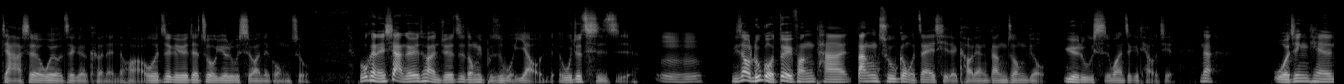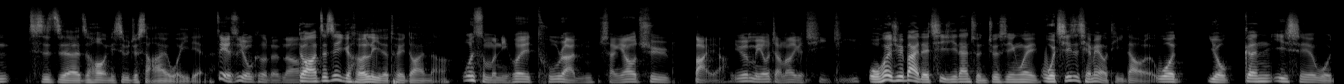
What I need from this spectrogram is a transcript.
假设我有这个可能的话，我这个月在做月入十万的工作，我可能下个月突然觉得这东西不是我要的，我就辞职。嗯哼，你知道，如果对方他当初跟我在一起的考量当中有月入十万这个条件，那我今天辞职了之后，你是不是就少爱我一点了？这也是有可能的、啊。对啊，这是一个合理的推断呢、啊。为什么你会突然想要去拜啊？因为没有讲到一个契机。我会去拜的契机，单纯就是因为我其实前面有提到了，我有跟一些我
